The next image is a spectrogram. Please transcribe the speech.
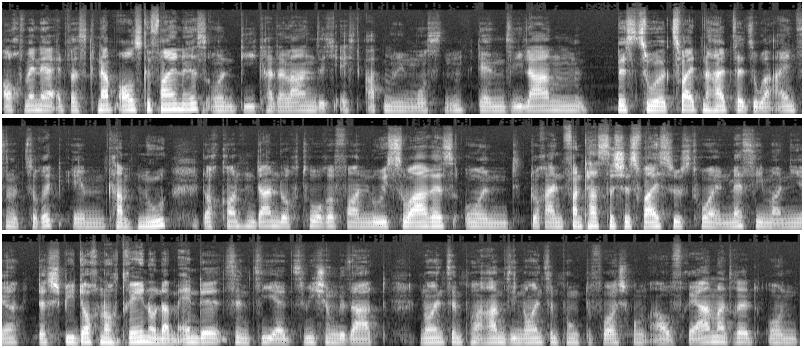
auch wenn er etwas knapp ausgefallen ist und die Katalanen sich echt abmühen mussten. Denn sie lagen bis zur zweiten Halbzeit sogar 1-0 zurück im Camp Nou, doch konnten dann durch Tore von Luis Suarez und durch ein fantastisches Freistoßtor in Messi-Manier das Spiel doch noch drehen. Und am Ende sind sie jetzt, wie schon gesagt, 19, haben sie 19 Punkte Vorsprung auf Real Madrid und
